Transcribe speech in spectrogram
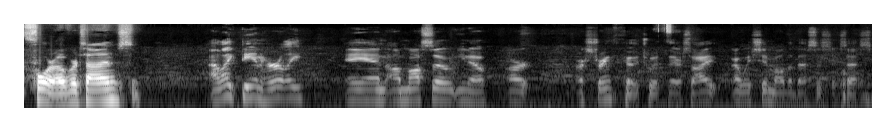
four overtimes? I like Dan Hurley, and I'm also, you know, our our strength coach with there, so I, I wish him all the best of success.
